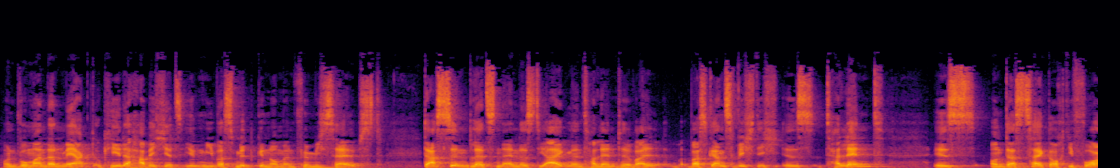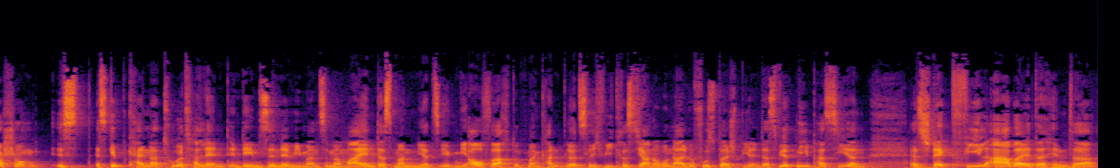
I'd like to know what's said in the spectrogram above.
und wo man dann merkt, okay, da habe ich jetzt irgendwie was mitgenommen für mich selbst. Das sind letzten Endes die eigenen Talente, weil was ganz wichtig ist, Talent ist, und das zeigt auch die Forschung, ist, es gibt kein Naturtalent in dem Sinne, wie man es immer meint, dass man jetzt irgendwie aufwacht und man kann plötzlich wie Cristiano Ronaldo Fußball spielen. Das wird nie passieren. Es steckt viel Arbeit dahinter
